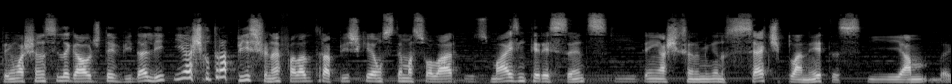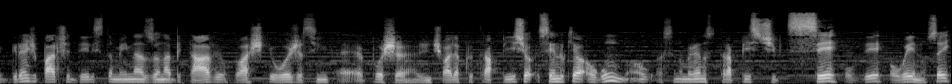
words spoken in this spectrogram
tem uma chance legal de ter vida ali. E acho que o Trapiche, né, falar do Trapiche, que é um sistema solar dos mais interessantes, que tem, acho que se eu não me engano, sete planetas, e a grande parte deles também na zona habitável. Eu acho que hoje, assim, é, poxa, a gente olha pro Trapiche, sendo que algum, se não me engano, Trapiche C ou D ou E, não sei,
